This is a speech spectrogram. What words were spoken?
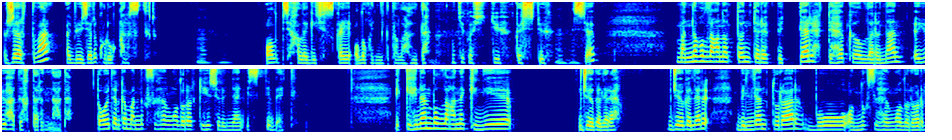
жертва абьюзері куру қарыстыр. Ол психологической олоғынник талахыда. Көстүү. Көстүү. Сөп. Манна боллаған оттон төрөппүттер төһө кылларынан өйү хатыхтарыннада. Тойтарга маннык сыһың олорор киһи сүрүннән истибет. Иккиһинен боллаганы кини жөгелере Жөгелер биллен турар бу оннук сыһың олорор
